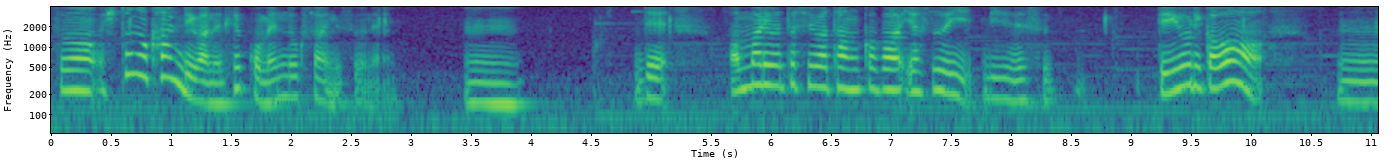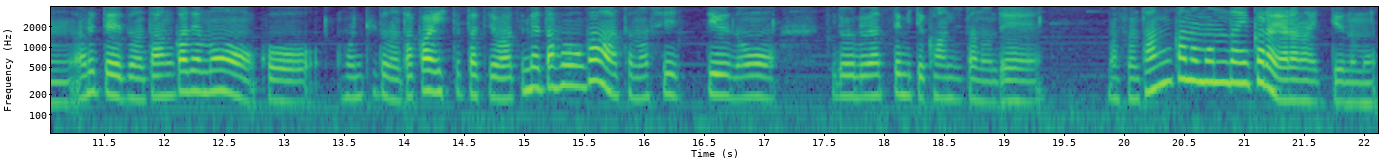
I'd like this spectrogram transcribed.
その人の管理がね結構めんどくさいんですよね。うん、であんまり私は単価が安いビジネスっていうよりかはうんある程度の単価でもこう本気度の高い人たちを集めた方が楽しいっていうのをいろいろやってみて感じたので、まあ、その単価の問題からやらないっていうのも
